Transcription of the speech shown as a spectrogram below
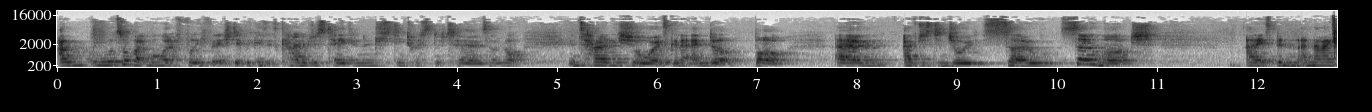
I, we'll talk about more when I've fully finished it because it's kind of just taken an interesting twist of turn so I'm not entirely sure where it's going to end up but um, I've just enjoyed so, so much and it's been a nice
